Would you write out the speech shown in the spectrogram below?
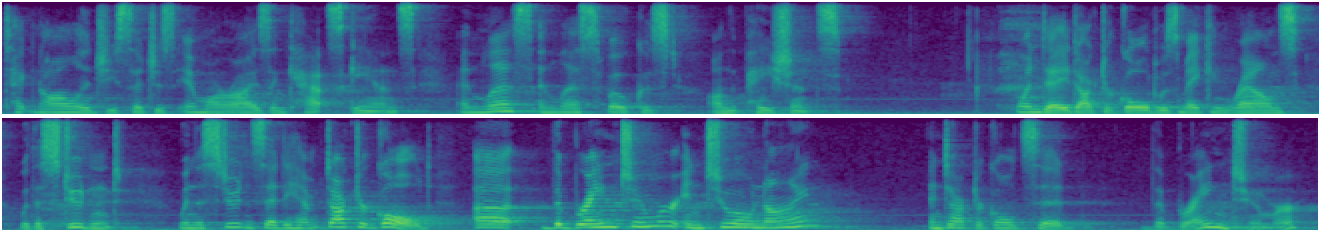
technology, such as MRIs and CAT scans, and less and less focused on the patients. One day, Dr. Gold was making rounds with a student when the student said to him, Dr. Gold, uh, the brain tumor in 209? And Dr. Gold said, The brain tumor?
